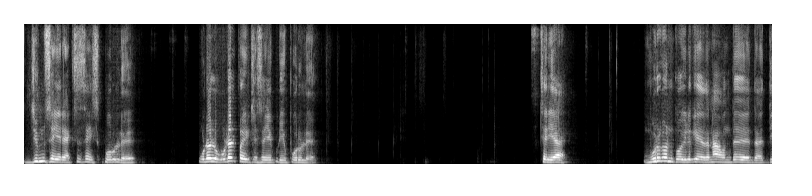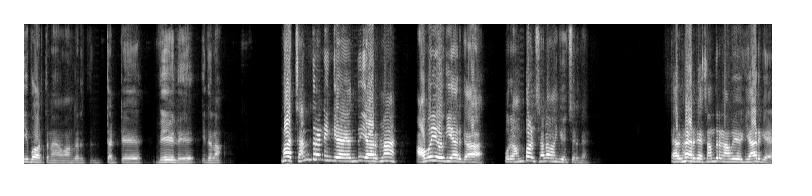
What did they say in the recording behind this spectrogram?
ஜிம் செய்கிற எக்ஸசைஸ் பொருள் உடல் உடற்பயிற்சி செய்யக்கூடிய பொருள். சரியா? முருகன் கோயிலுக்கு எதனா வந்து இந்த தீபார்த்தனை வாங்குறது தட்டு வேலு இதெல்லாம். மா சந்திரன் இங்க வந்து யாருன்னா அவயோகியா இருக்கா? ஒரு அம்பாள் சிலை வாங்கி வச்சிருங்க. யாருக்குன்னா இருக்க? சந்திரன் அவயோகி. யாருக்கு?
